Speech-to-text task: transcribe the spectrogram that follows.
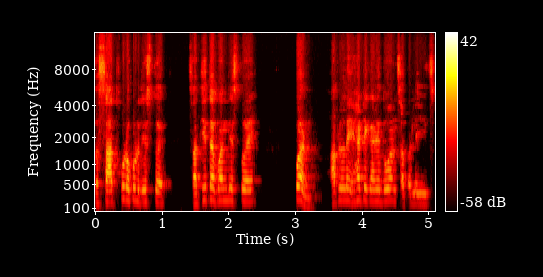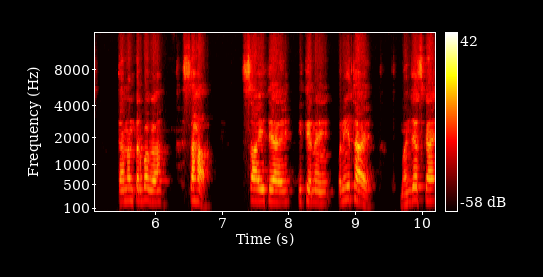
तर सात कुठं कुठं दिसतोय? सात इथं पण दिसतोय. पण आपल्याला ह्या ठिकाणी दोन सापडले इज त्यानंतर बघा सहा. सहा इथे आहे इथे नाही पण इथं आहे. म्हणजेच काय?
